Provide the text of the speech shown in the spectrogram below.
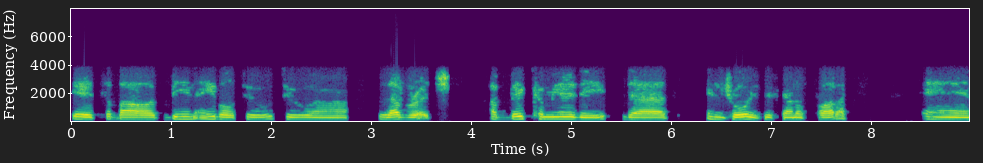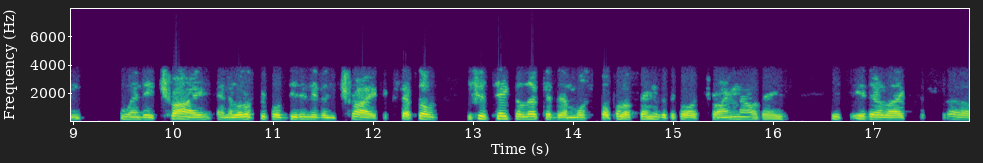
It's about being able to, to uh, leverage a big community that enjoys this kind of product. And when they try, and a lot of people didn't even try, except of, if you take a look at the most popular things that people are trying nowadays, it's either like uh,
